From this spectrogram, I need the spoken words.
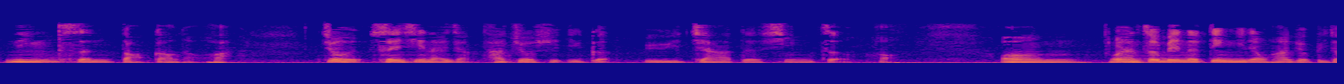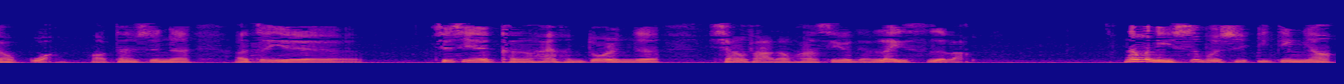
凝神祷告的话，就身心来讲，他就是一个瑜伽的行者。好，嗯，我想这边的定义的话就比较广。啊，但是呢，啊，这也其实也可能和很多人的想法的话是有点类似了。那么你是不是一定要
